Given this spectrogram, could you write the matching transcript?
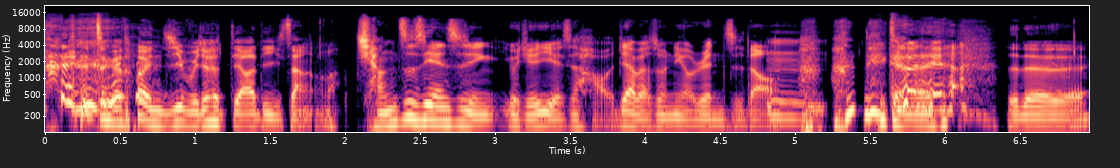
整个投影机不就掉地上了吗？强制这件事情，我觉得也是好，代表说你有认知到，嗯、你可能对、啊、对对对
